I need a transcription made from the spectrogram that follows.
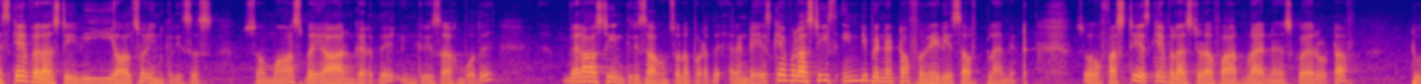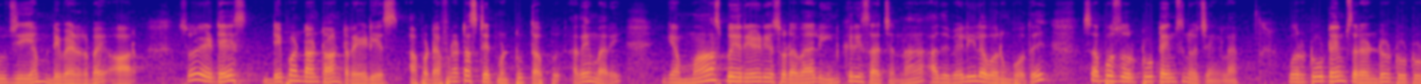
escape velocity VE also increases. So mass by ஆருங்கிறது இன்க்ரீஸ் ஆகும்போது வெலாசிட்டி இன்க்ரீஸ் ஆகும்னு சொல்லப்படுது. ரெண்டு escape velocity is independent of radius of planet so first escape வெலாசிட்டியோட ஃபார்முலா என்ன? Square root of two GM divided by R so it is depend on radius அப்போ டெஃபினட்டாக ஸ்டேட்மெண்ட் டூ தப்பு. அதே மாதிரி இங்கே மாஸ் பை ரேடியஸோட வேல்யூ இன்க்ரீஸ் ஆச்சுன்னா அது வெளியில் வரும்போது சப்போஸ் ஒரு டூ டைம்ஸ்னு வச்சுங்களேன். ஒரு டூ டைம்ஸ் ரெண்டு டூ டூ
